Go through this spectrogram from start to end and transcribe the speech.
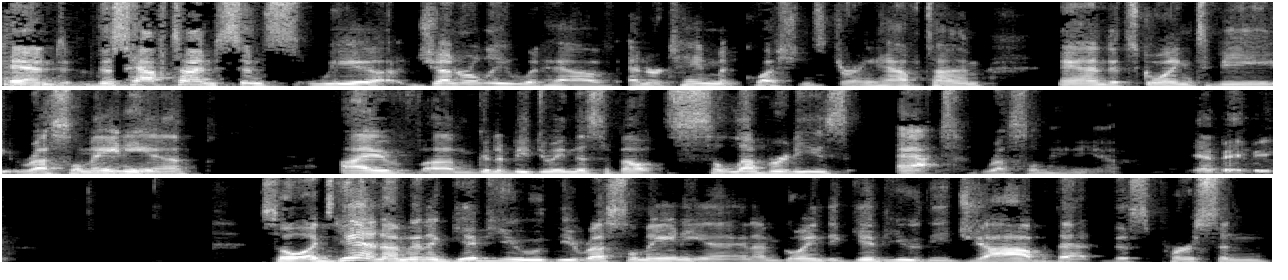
And this halftime, since we uh, generally would have entertainment questions during halftime, and it's going to be WrestleMania, I've, I'm going to be doing this about celebrities at WrestleMania. Yeah, baby. So again, I'm going to give you the WrestleMania, and I'm going to give you the job that this person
